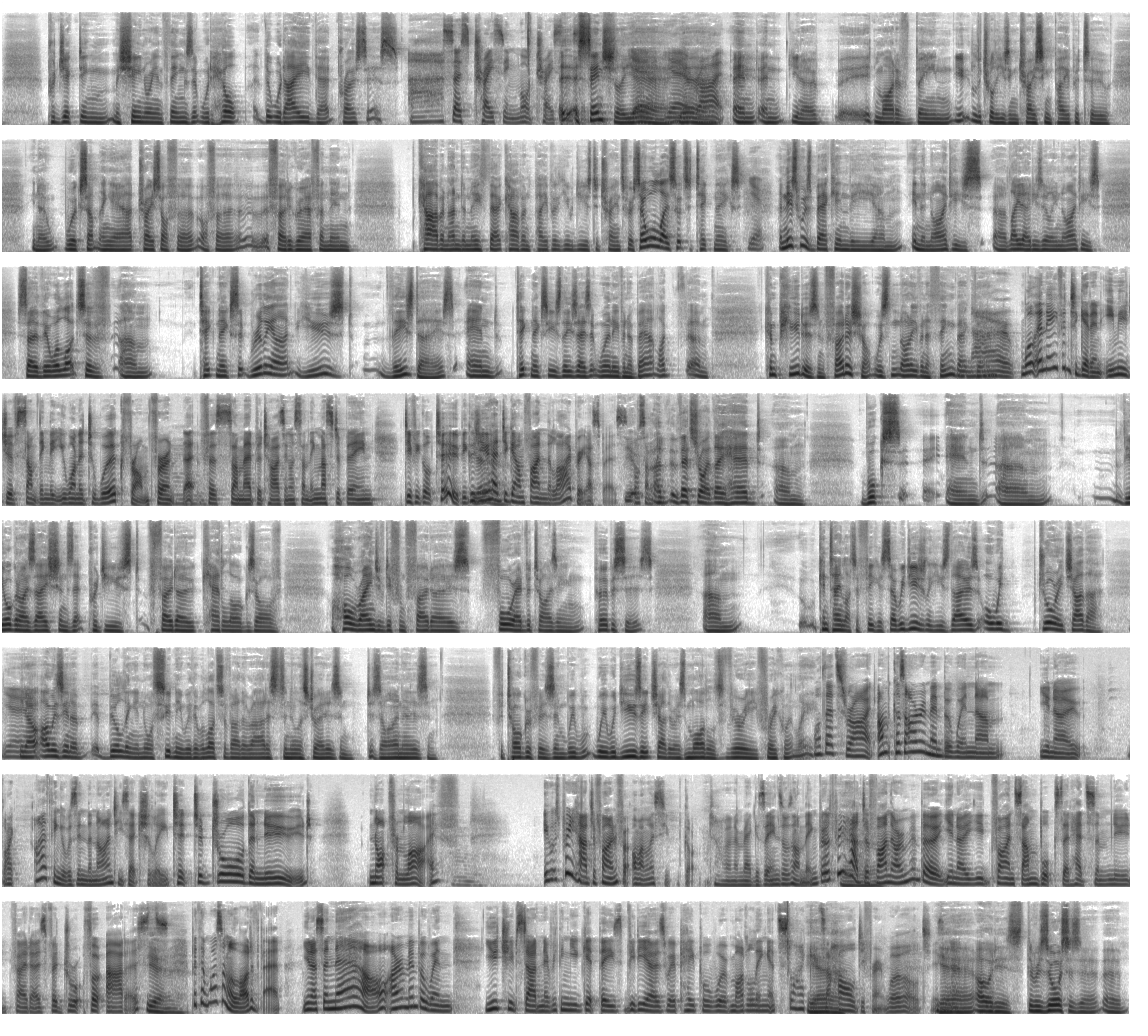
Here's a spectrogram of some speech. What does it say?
projecting machinery and things that would help, that would aid that process. Ah, so it's tracing, more tracing. Essentially, yeah, yeah, yeah, right. And and you know, it might have been literally using tracing paper to, you know, work something out, trace off a off a photograph, and then carbon underneath that carbon paper that you would use to transfer. So all those sorts of techniques. Yeah. And this was back in the um, in the nineties, uh, late eighties, early nineties. So there were lots of um, techniques that really aren't used these days, and techniques used these days that weren't even about, like. Um, computers and Photoshop was not even a thing back no. then. No. Well, and even to get an image of something that you wanted to work from for uh, for some advertising or something must have been difficult too, because yeah. you had to go and find the library, I suppose, yeah, or something. Uh, that's right. They had um, books and um, the organisations that produced photo catalogues of a whole range of different photos for advertising purposes. Um, contain lots of figures. So we'd usually use those or we'd draw each other. Yeah. You know, I was in a building in North Sydney where there were lots of other artists and illustrators and designers and photographers, and we we would use each other as models very frequently. Well, that's right. Because um, I remember when, um, you know, like I think it was in the nineties actually, to to draw the nude, not from life. It was pretty hard to find for oh, unless you've got I don't know magazines or something, but it was pretty yeah. hard to find. I remember, you know, you'd find some books that had some nude photos for draw, for artists, yeah. but there wasn't a lot of that. You know, so now I remember when YouTube started and everything, you get these videos where people were modeling. It's like yeah. it's a whole different world, yeah. It? Oh, it is. The resources are, are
